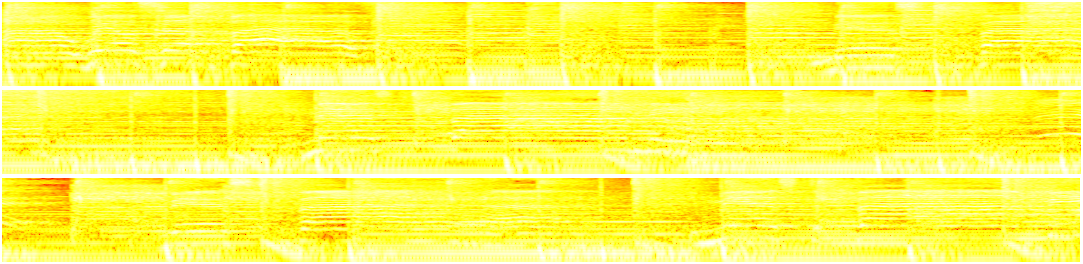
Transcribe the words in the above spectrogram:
I will survive. Mystify, mystify me, mystify, mystify me.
